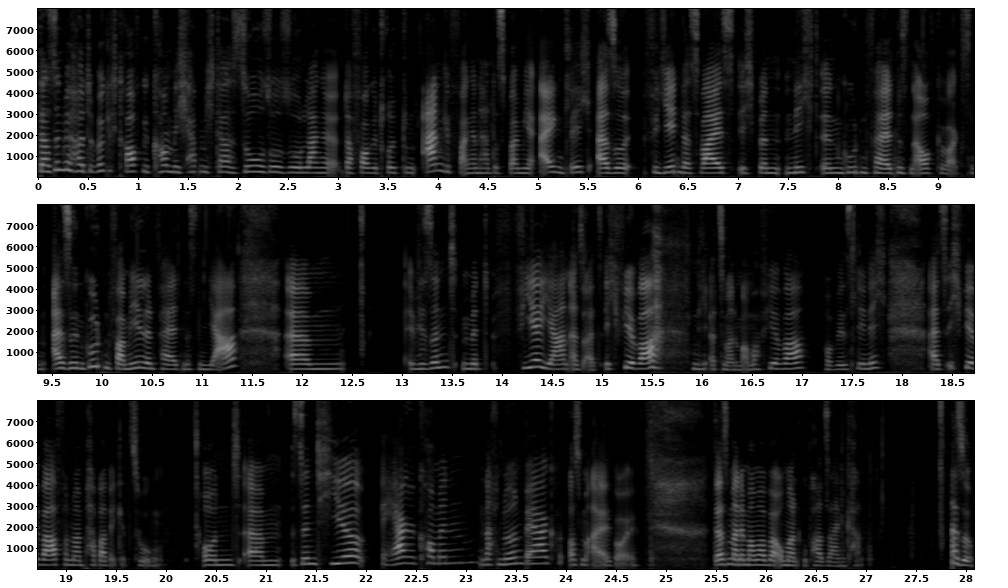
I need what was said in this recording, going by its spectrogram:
da sind wir heute wirklich drauf gekommen. Ich habe mich da so, so, so lange davor gedrückt und angefangen hat es bei mir eigentlich. Also für jeden, das weiß, ich bin nicht in guten Verhältnissen aufgewachsen. Also in guten Familienverhältnissen ja. Ähm, wir sind mit vier Jahren, also als ich vier war, nicht als meine Mama vier war, obviously nicht, als ich vier war, von meinem Papa weggezogen. Und ähm, sind hier hergekommen nach Nürnberg aus dem Allgäu, dass meine Mama bei Oma und Opa sein kann. Also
